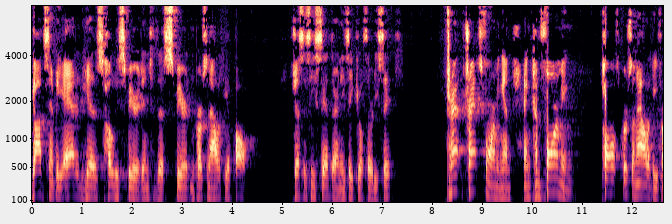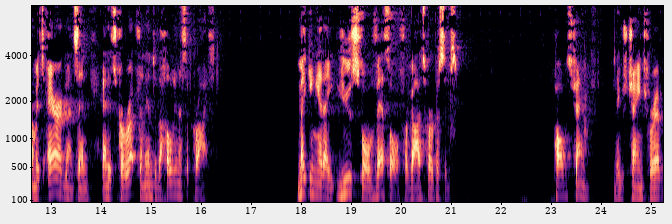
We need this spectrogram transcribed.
God simply added His Holy Spirit into the spirit and personality of Paul, just as He said there in Ezekiel 36. Tra- transforming and, and conforming Paul's personality from its arrogance and, and its corruption into the holiness of Christ. Making it a useful vessel for God's purposes. Paul was changed, and he was changed forever.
